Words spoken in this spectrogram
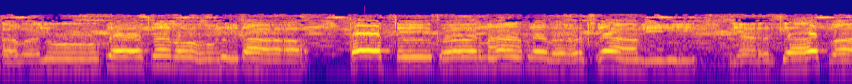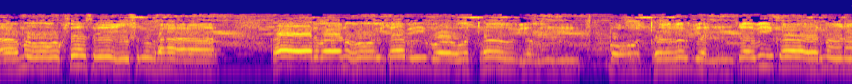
कवयोऽप्यत्र मोहिता तत्ते कर्म प्रवक्ष्यामि। यज्ञात्वा मोक्षसे शुभात् कर्मणो ह्यविबोद्धव्यम् बोद्धव्यम् बोद्धव्यन्त्रविकर्मणा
